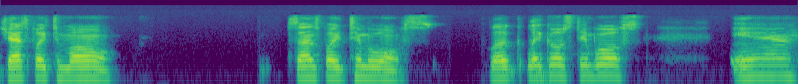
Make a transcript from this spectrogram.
Jazz play tomorrow. Suns play Timberwolves. Look, Lakers, Timberwolves, and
